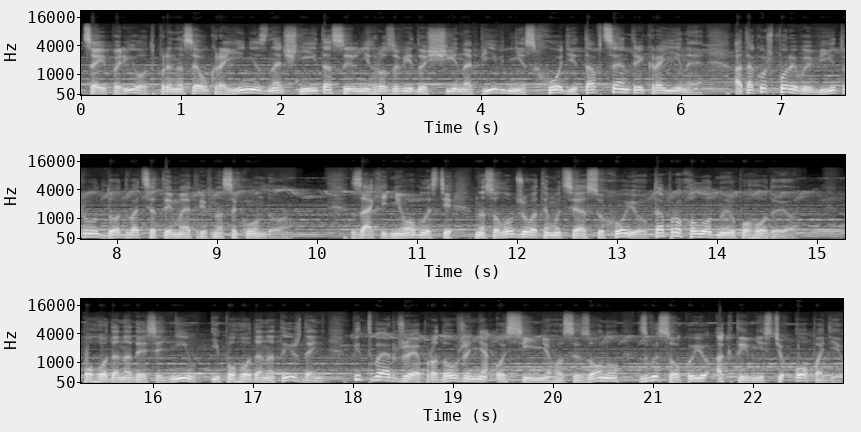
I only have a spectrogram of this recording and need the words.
Цей період принесе Україні значні та сильні грозові дощі на півдні, сході та в центрі країни, а також пориви вітру до 20 метрів на секунду. Західні області насолоджуватимуться сухою та прохолодною погодою. Погода на 10 днів і погода на тиждень підтверджує продовження осіннього сезону з високою активністю опадів.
